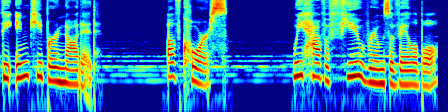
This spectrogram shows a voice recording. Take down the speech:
The innkeeper nodded. Of course. We have a few rooms available.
